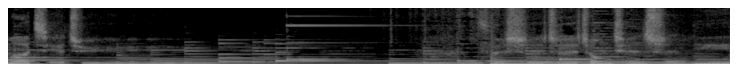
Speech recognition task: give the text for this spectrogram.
么结局。自始至终全是你，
